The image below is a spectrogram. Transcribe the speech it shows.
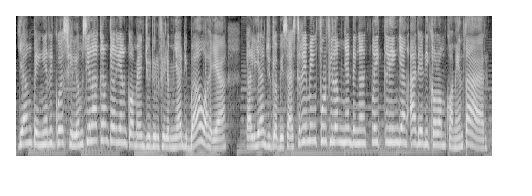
Yang pengen request film silahkan kalian komen judul filmnya di bawah ya. Kalian juga bisa streaming full filmnya dengan klik link yang ada di kolom komentar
